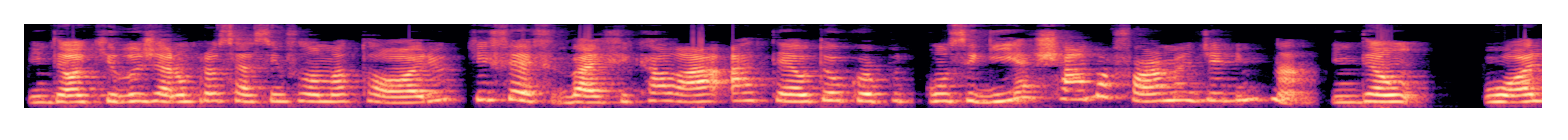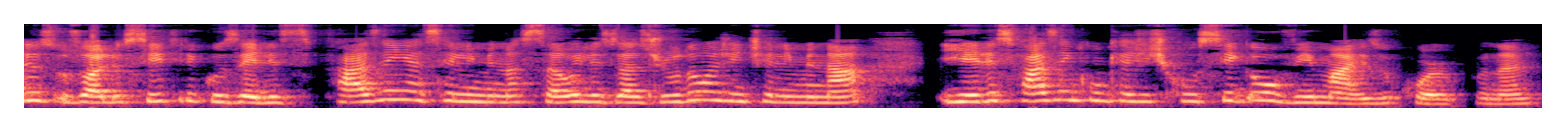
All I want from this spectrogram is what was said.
Então aquilo gera um processo inflamatório que vai ficar lá até o teu corpo conseguir achar uma forma de eliminar. Então os óleos cítricos, eles fazem essa eliminação, eles ajudam a gente a eliminar e eles fazem com que a gente consiga ouvir mais o corpo, né?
